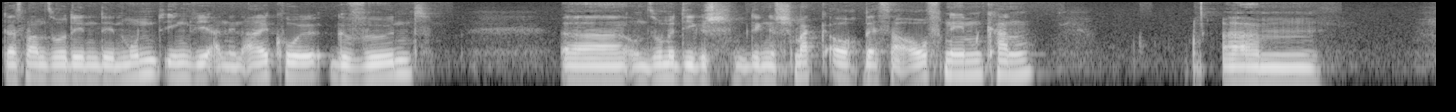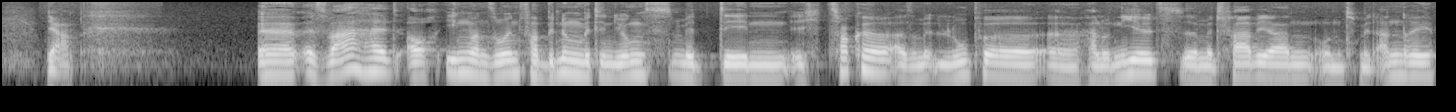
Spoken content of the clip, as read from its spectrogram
dass man so den, den Mund irgendwie an den Alkohol gewöhnt äh, und somit die, den Geschmack auch besser aufnehmen kann. Ähm, ja. Äh, es war halt auch irgendwann so in Verbindung mit den Jungs, mit denen ich zocke, also mit Lupe, äh, Hallo Nils, äh, mit Fabian und mit André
